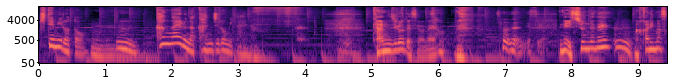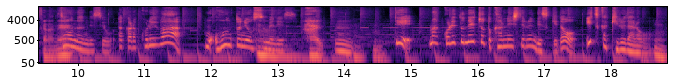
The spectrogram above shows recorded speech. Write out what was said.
着てみろと、うんううんん、考えるな感じろみたいな、感じろですよねそ。うそうなんですよ。ね一瞬でねうんわかりますからね。そうなんですよだからこれはもう本当におすすめです。うんはい。うんうんでまあこれとねちょっと関連してるんですけどいつか着るだろう、うん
